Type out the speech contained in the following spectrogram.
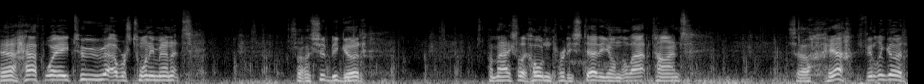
yeah, halfway, two hours, 20 minutes. So it should be good. I'm actually holding pretty steady on the lap times. So yeah, feeling good.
